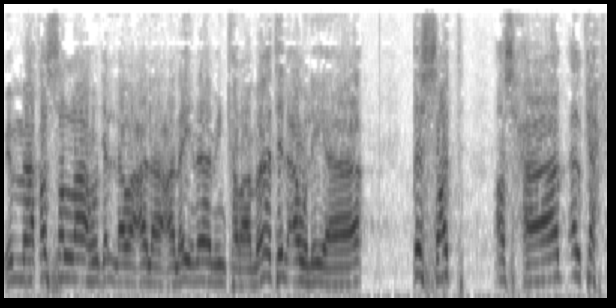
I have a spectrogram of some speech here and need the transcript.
مما قص الله جل وعلا علينا من كرامات الأولياء قصة أصحاب الكهف.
